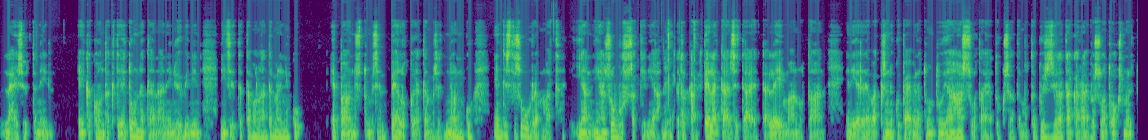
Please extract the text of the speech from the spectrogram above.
läheisyyttä, niin eikä kontaktia ei tunneta enää niin hyvin, niin, niin sitten tavallaan tämmöinen niin kuin epäonnistumisen pelko ja tämmöiset, ne on niin kuin entistä suuremmat ihan, ihan suvussakin ja, ja tota, pelätään sitä, että leimaannutaan ja niin edelleen, vaikka se nykypäivänä tuntuu ihan hassulta ajatukselta, mutta kyllä se siellä takaraivossa on, että onko mä nyt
